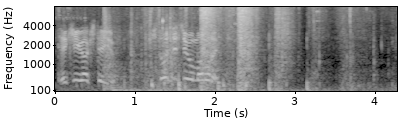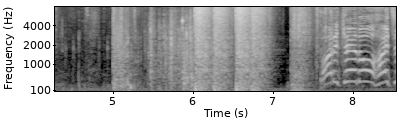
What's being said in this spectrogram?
敵が来ている。人質を守れ。バリケードを配置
